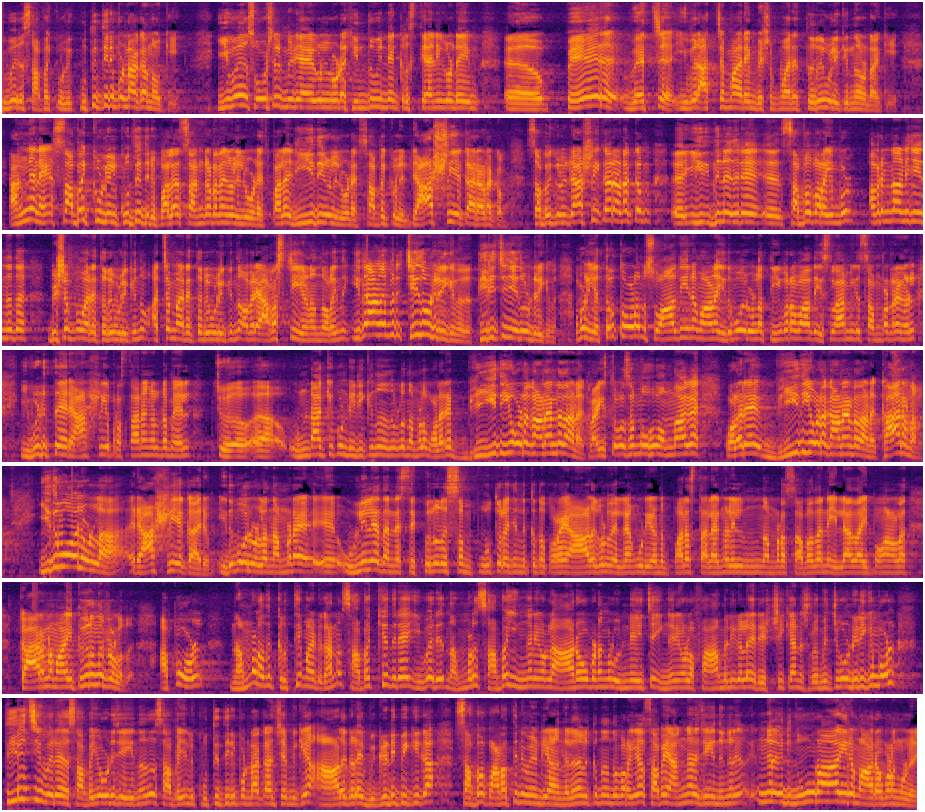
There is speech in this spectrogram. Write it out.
ഇവർ സഭയ്ക്കുള്ളിൽ കുത്തിത്തിരിപ്പുണ്ടാക്കാൻ നോക്കി. ഇവർ സോഷ്യൽ മീഡിയകളിലൂടെ ഹിന്ദുവിന്റെയും ക്രിസ്ത്യാനികളുടെയും പേര് വെച്ച് ഇവർ അച്ഛന്മാരെയും ബിഷപ്പുമാരെയും തെറി വിളിക്കുന്നതുണ്ടാക്കി അങ്ങനെ സഭയ്ക്കുള്ളിൽ കുത്തിത്തിരി പല സംഘടനകളിലൂടെ പല രീതികളിലൂടെ സഭയ്ക്കുള്ളിൽ രാഷ്ട്രീയക്കാരടക്കം സഭയ്ക്കുള്ളിൽ രാഷ്ട്രീയക്കാരടക്കം ഇതിനെതിരെ സഭ പറയുമ്പോൾ അവരെന്താണ് ചെയ്യുന്നത്? ബിഷപ്പുമാരെ തെറി വിളിക്കുന്നു അച്ഛന്മാരെ തെറി വിളിക്കുന്നു അവരെ അറസ്റ്റ് ചെയ്യണം എന്ന് പറയുന്നു. ഇതാണ് ഇവർ ചെയ്തുകൊണ്ടിരിക്കുന്നത് തിരിച്ച് ചെയ്തുകൊണ്ടിരിക്കുന്നത്. അപ്പോൾ എത്രത്തോളം സ്വാധീനമാണ് ഇതുപോലുള്ള തീവ്രവാദ ഇസ്ലാമിക സംഘടനകൾ ഇവിടുത്തെ രാഷ്ട്രീയ പ്രസ്ഥാനങ്ങളുടെ മേൽ ഉണ്ടാക്കിക്കൊണ്ടിരിക്കുന്നത് എന്നുള്ളത് നമ്മൾ വളരെ ഭീതിയോടെ കാണേണ്ടതാണ്. ക്രൈസ്തവ സമൂഹം ഒന്നാകെ വളരെ ഭീതിയോടെ കാണേണ്ടതാണ്. കാരണം ഇതുപോലുള്ള രാഷ്ട്രീയക്കാരും ഇതുപോലുള്ള നമ്മുടെ ഉള്ളിലെ തന്നെ സെക്കുലറിസം പൂത്തുലഞ്ഞ് നിൽക്കുന്ന കുറേ ആളുകളും എല്ലാം കൂടിയാണ് പല സ്ഥലങ്ങളിൽ നിന്ന് നമ്മുടെ സഭ തന്നെ ഇല്ലാതായി പോകാനുള്ള കാരണമായി തീർന്നിട്ടുള്ളത്. അപ്പോൾ നമ്മളത് കൃത്യമായിട്ട് കാരണം സഭയ്ക്കെതിരെ ഇവർ നമ്മൾ സഭ ഇങ്ങനെയുള്ള ആരോപണങ്ങൾ ഉന്നയിച്ച് ഇങ്ങനെയുള്ള ഫാമിലികളെ രക്ഷിക്കാൻ ശ്രമിച്ചുകൊണ്ടിരിക്കുമ്പോൾ തിരിച്ച് ഇവർ സഭയോട് ചെയ്യുന്നത് സഭയിൽ കുത്തിത്തിരിപ്പുണ്ടാക്കാൻ ശ്രമിക്കുക ആളുകളെ വിഘടിപ്പിക്കുക സഭ പണത്തിന് വേണ്ടിയാണ് നിലനിൽക്കുന്നതെന്ന് പറയുക സഭ അങ്ങനെ ചെയ്യുന്നു ഇങ്ങനെ ഇങ്ങനെ ഒരു നൂറായിരം ആരോപണങ്ങൾ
